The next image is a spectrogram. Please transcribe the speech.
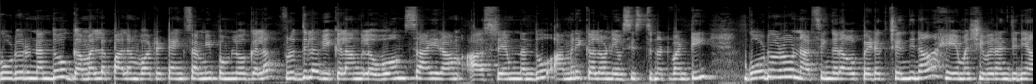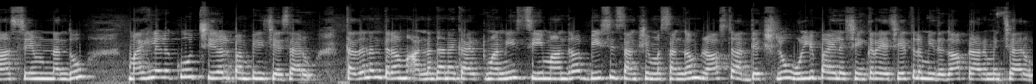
గూడూరు నందు గమల్లపాలెం వాటర్ ట్యాంక్ సమీపంలో గల వృద్ధుల వికలాంగుల ఓం సాయిరామ్ ఆశ్రయం నందు అమెరికాలో నివసిస్తున్నటువంటి గూడూరు నరసింగరావుపేటకు చెందిన హేమ శివరంజని ఆశ్రయం నందు మహిళలకు చీరలు పంపిణీ చేశారు. తదనంతరం అన్నదాన కార్యక్రమాన్ని సీమాంధ్ర బీసీ సంక్షేమ సంఘం రాష్ట్ర అధ్యక్షులు ఉల్లిపాయల శంకరయ్య చేతుల మీదుగా ప్రారంభించారు.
